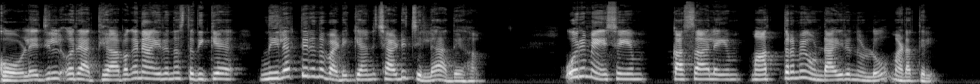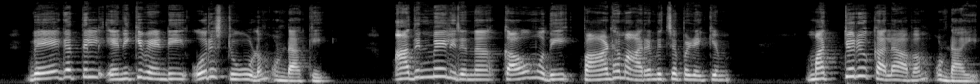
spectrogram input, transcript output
കോളേജിൽ ഒരു അധ്യാപകനായിരുന്ന സ്ഥിതിക്ക് നിലത്തിരുന്ന് പഠിക്കാൻ ചടിച്ചില്ല അദ്ദേഹം. ഒരു മേശയും കസാലയും മാത്രമേ ഉണ്ടായിരുന്നുള്ളൂ മഠത്തിൽ. വേഗത്തിൽ എനിക്ക് വേണ്ടി ഒരു സ്റ്റൂളും ഉണ്ടാക്കി. അതിന്മേലിരുന്ന് കൗമുദി പാഠം ആരംഭിച്ചപ്പോഴേക്കും മറ്റൊരു കലാപം ഉണ്ടായി.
